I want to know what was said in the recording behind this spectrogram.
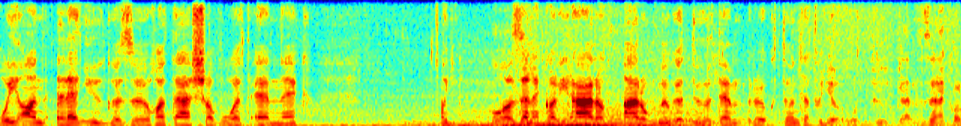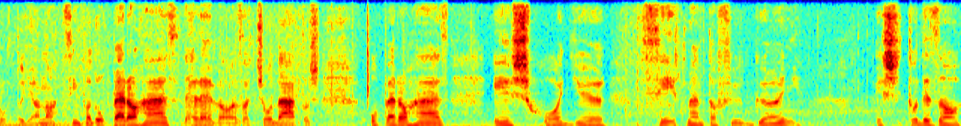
olyan lenyűgöző hatása volt ennek, hogy a zenekari árak, árok mögött ültem rögtön, tehát ugye ott ült a zenekar, ott ugye a nagy színpad operaház, de eleve az a csodálatos operaház, és hogy, hogy szétment a függöny, és tudod, ez a,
